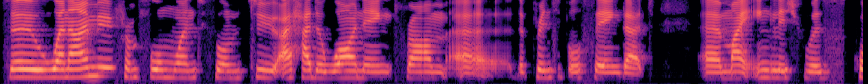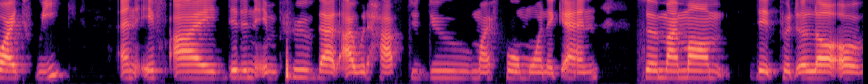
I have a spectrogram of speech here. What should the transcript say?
So when I moved from Form 1 to Form 2, I had a warning from uh, the principal saying that uh, my English was quite weak. And if I didn't improve that, I would have to do my Form 1 again. So my mom did put a lot of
